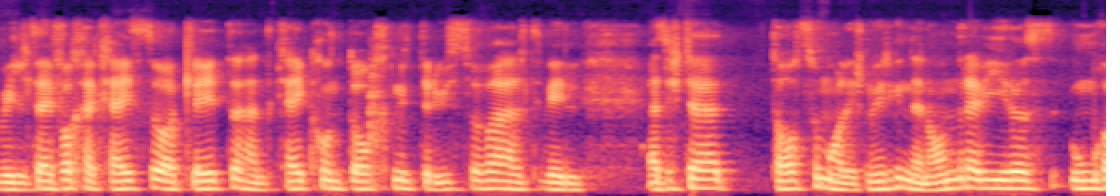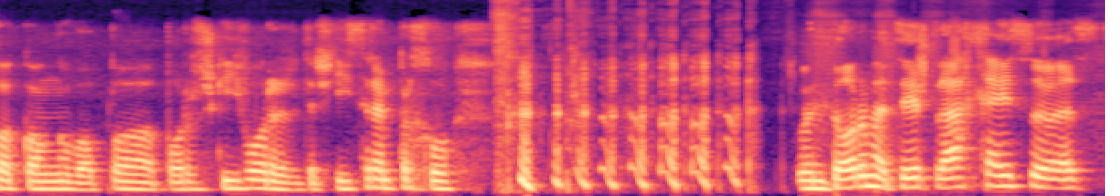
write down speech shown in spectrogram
weil es einfach keine so Athleten haben, keinen Kontakt mit der Außenwelt, weil es ist der dazu mal ist noch irgendein anderer Virus umgegangen, wo ein paar, Skifahrer den Scheisser haben bekommen. Und darum hat es erst recht geheißen, es,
